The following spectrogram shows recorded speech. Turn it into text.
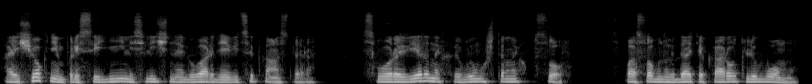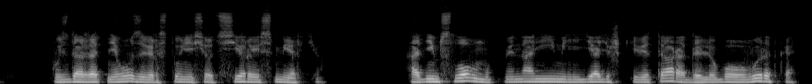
А еще к ним присоединились личная гвардия вице-канцлера, свора верных и вымуштрованных псов, способных дать окорот любому, Пусть даже от него за версту несет серой смертью. Одним словом, упоминание имени дядюшки Витара для любого выродка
